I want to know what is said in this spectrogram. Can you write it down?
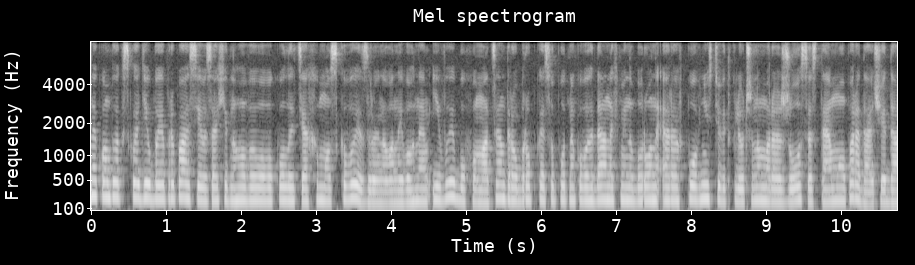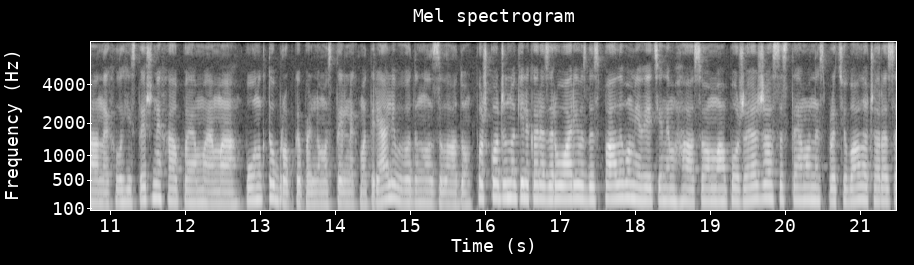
Системний комплекс складів боєприпасів західного ВО в околицях Москви зруйнований вогнем і вибухом. А центр обробки супутникових даних Міноборони РФ повністю відключено мережу систему передачі даних логістичних АПММ. Пункт обробки пальномастильних матеріалів виведено з ладу. Пошкоджено кілька резервуарів з диспаливом і авіаційним газом. Пожежа система не спрацювала через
